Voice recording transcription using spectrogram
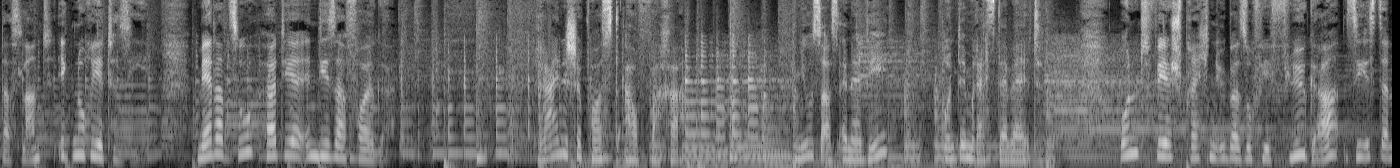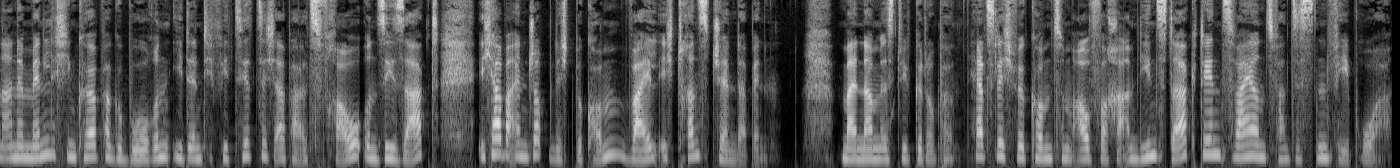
Das Land ignorierte sie. Mehr dazu hört ihr in dieser Folge. Rheinische Post Aufwacher. News aus NRW und dem Rest der Welt. Und wir sprechen über Sophie Flüger. Sie ist in einem männlichen Körper geboren, identifiziert sich aber als Frau und sie sagt, ich habe einen Job nicht bekommen, weil ich transgender bin. Mein Name ist Wiebke Duppe. Herzlich willkommen zum Aufwacher am Dienstag, den 22. Februar.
